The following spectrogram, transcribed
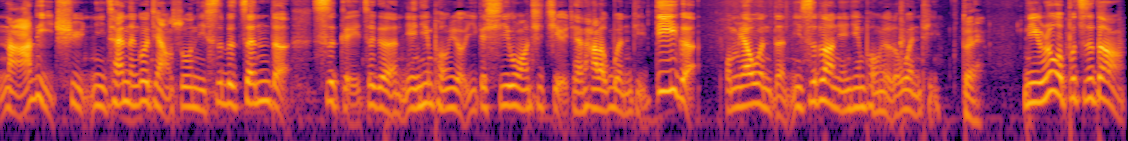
哪里去，你才能够讲说你是不是真的是给这个年轻朋友一个希望去解决他的问题。第一个我们要问的，你知不知道年轻朋友的问题？对，你如果不知道，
